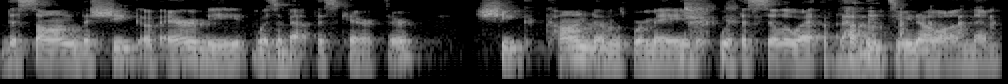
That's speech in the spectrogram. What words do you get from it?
The song The Sheik of Araby was about this character. Sheik condoms were made with a silhouette of Valentino on them.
